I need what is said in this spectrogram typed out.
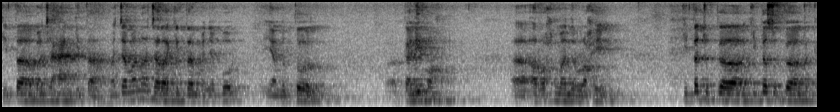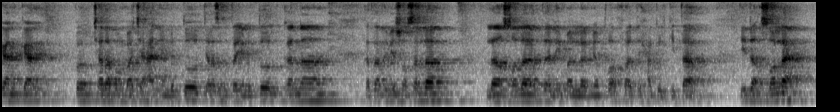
Kita bacaan kita Macam mana cara kita menyebut Yang betul uh, Kalimah Ar-Rahmanir Rahim Kita suka Kita suka tekankan Cara pembacaan yang betul Cara sebutan yang betul Kerana Kata Nabi SAW La salata liman lam yaqra fatihatul kitab. Tidak solat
